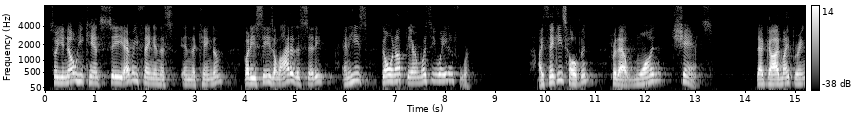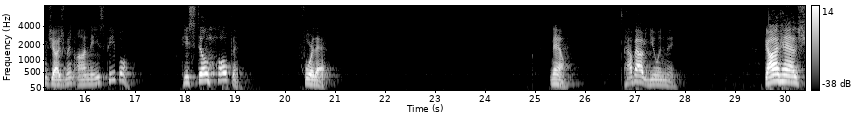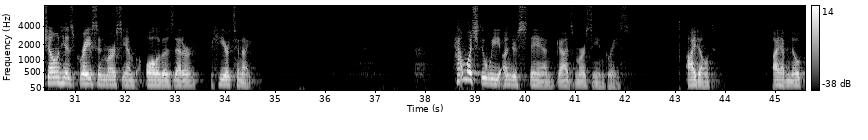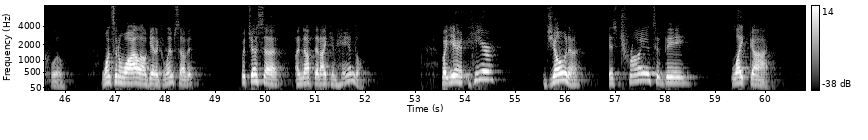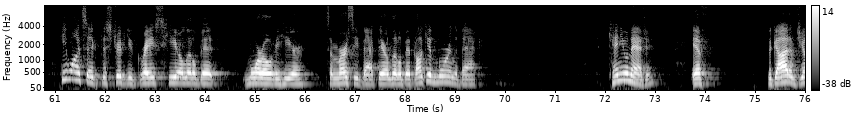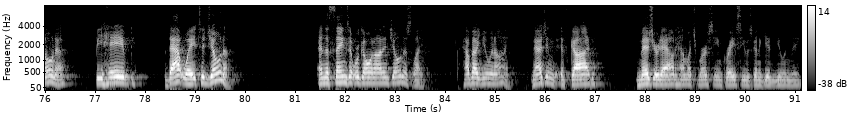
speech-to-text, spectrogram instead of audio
So you know he can't see everything in, this, in the kingdom, but he sees a lot of the city, and he's going up there, and what's he waiting for? I think he's hoping for that one chance that God might bring judgment on these people. He's still hoping for that. Now, how about you and me? God has shown his grace and mercy on all of us that are here tonight. How much do we understand God's mercy and grace? I don't. I have no clue. Once in a while, I'll get a glimpse of it, but just uh, enough that I can handle. But yet, here, Jonah is trying to be like God. He wants to distribute grace here a little bit, more over here, some mercy back there a little bit, but I'll give more in the back. Can you imagine if the God of Jonah behaved that way to Jonah and the things that were going on in Jonah's life. How about you and I? Imagine if God measured out how much mercy and grace He was going to give you and me.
